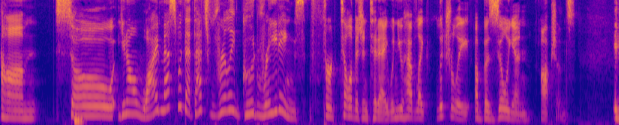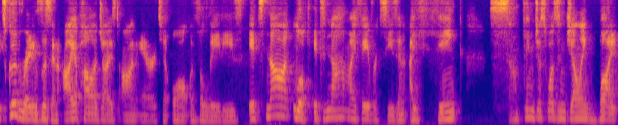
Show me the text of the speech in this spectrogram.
Um, so, you know, why mess with that? That's really good ratings for television today when you have like literally a bazillion options. It's good ratings. Listen, I apologized on air to all of the ladies. It's not, look, it's not my favorite season. I think something just wasn't gelling, but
